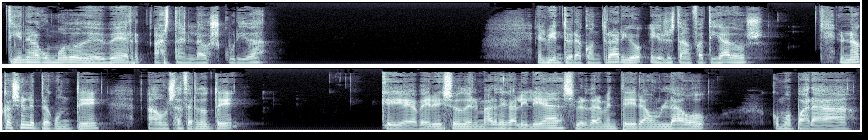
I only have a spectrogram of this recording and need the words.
tiene algún modo de ver hasta en la oscuridad. El viento era contrario, ellos estaban fatigados. En una ocasión le pregunté a un sacerdote que a ver eso del mar de Galilea, si verdaderamente era un lago como para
